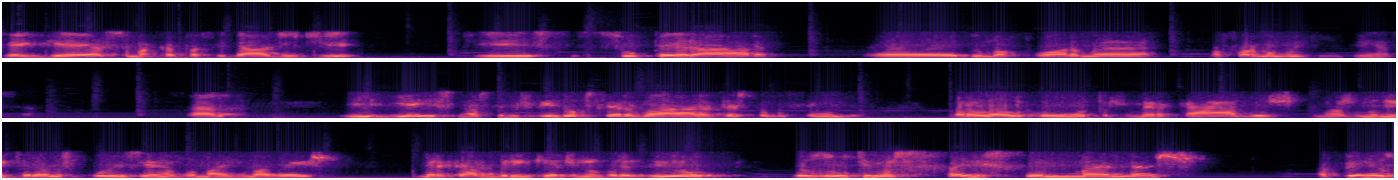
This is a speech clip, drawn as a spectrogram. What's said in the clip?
regresso, uma capacidade de, de se superar uh, de uma forma, uma forma muito intensa, certo? E, e, é isso que nós temos vindo a observar, até estabelecendo paralelo com outros mercados que nós monitoramos, por exemplo, mais uma vez, o mercado de brinquedos no Brasil. Das últimas seis semanas, apenas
